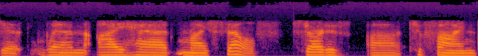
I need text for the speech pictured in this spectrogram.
it when I had myself started uh, to find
